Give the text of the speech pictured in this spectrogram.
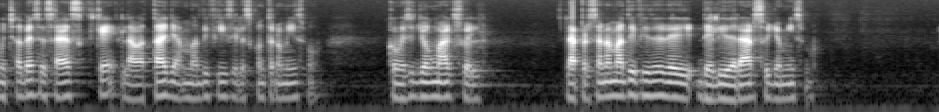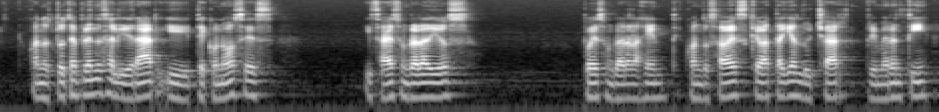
Muchas veces, ¿sabes que La batalla más difícil es contra uno mismo. Como dice John Maxwell, la persona más difícil de, de liderar soy yo mismo. Cuando tú te aprendes a liderar y te conoces y sabes honrar a Dios, puedes honrar a la gente. Cuando sabes qué batallas luchar primero en ti,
